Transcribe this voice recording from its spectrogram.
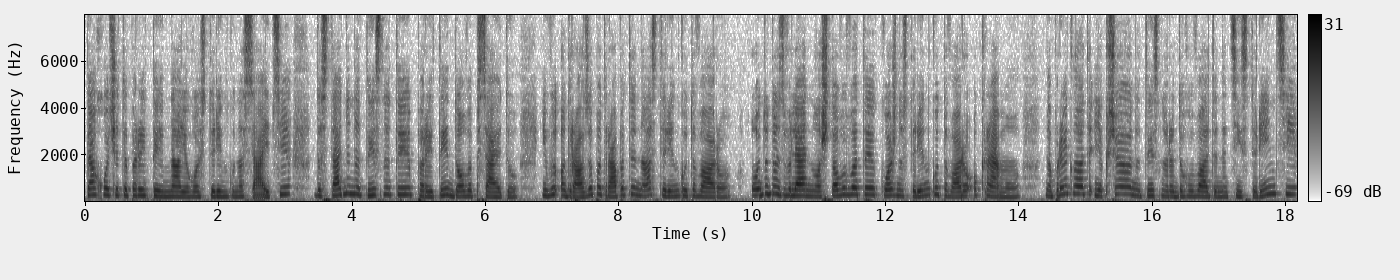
та хочете перейти на його сторінку на сайті, достатньо натиснути Перейти до вебсайту, і ви одразу потрапите на сторінку товару. Оду дозволяє налаштовувати кожну сторінку товару окремо. Наприклад, якщо я натисну редагувати на цій сторінці,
